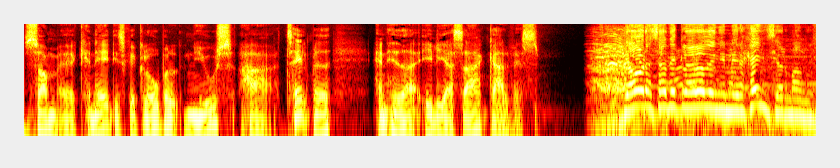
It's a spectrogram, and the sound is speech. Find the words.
som øh, kanadiske Global News har talt med. Han hedder Eliasar Galvez. Y ahora se ha declarado en emergencia, hermanos.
